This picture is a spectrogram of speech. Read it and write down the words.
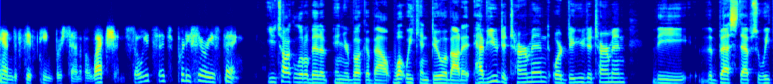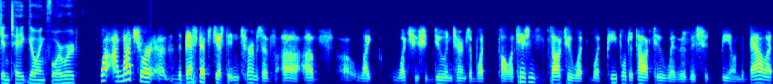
10 to 15 percent of elections. So it's it's a pretty serious thing. You talk a little bit in your book about what we can do about it. Have you determined, or do you determine? The the best steps we can take going forward? Well, I'm not sure uh, the best steps just in terms of uh, of uh, like what you should do in terms of what politicians to talk to, what what people to talk to, whether this should be on the ballot.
